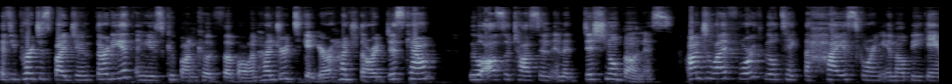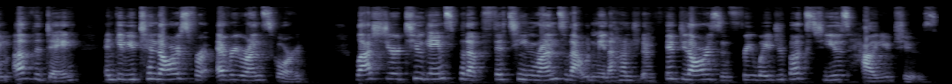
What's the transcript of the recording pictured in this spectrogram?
If you purchase by June 30th and use coupon code football100 to get your $100 discount, we will also toss in an additional bonus. On July 4th, we'll take the highest scoring MLB game of the day and give you $10 for every run scored. Last year, two games put up 15 runs, so that would mean $150 in free wager bucks to use how you choose.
